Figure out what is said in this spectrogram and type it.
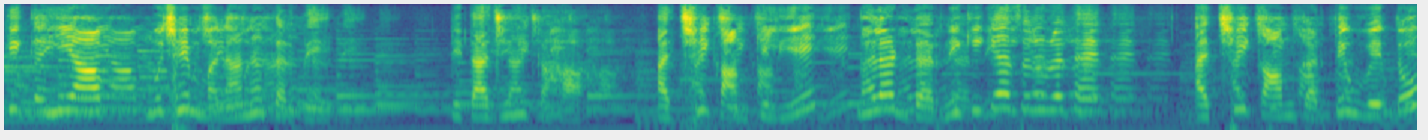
कि कहीं आप मुझे मना न कर दे। पिताजी ने कहा, अच्छे काम के लिए भला डरने की क्या ज़रूरत है? अच्छे काम करते हुए तो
